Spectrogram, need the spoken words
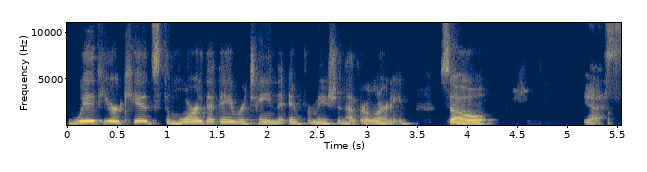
with your kids, the more that they retain the information that they're learning. So, yes.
